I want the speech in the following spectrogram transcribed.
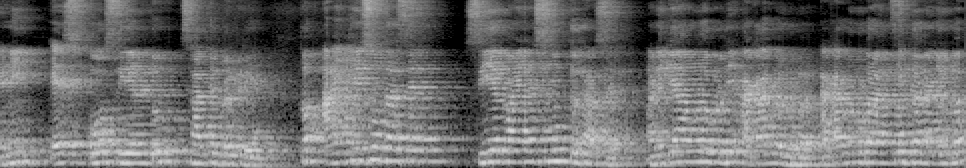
એની SOCl2 સાથે પ્રક્રિયા. તો અહીંથી શું થશે? Cl મુક્ત થશે. અને ક્યાં હુમલો કરશે આ કાર્બન ઉપર. આ કાર્બન ઉપર આંશિક ધન આની ઉપર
